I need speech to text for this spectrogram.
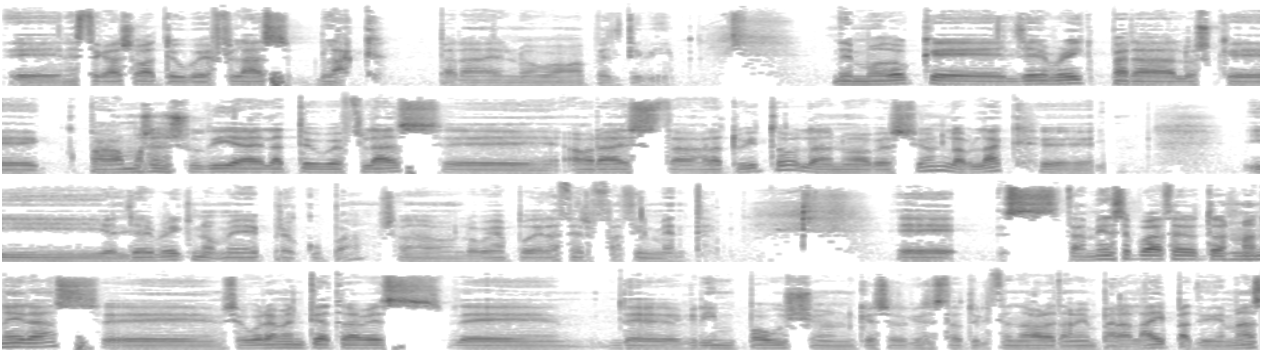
eh, en este caso ATV Flash Black para el nuevo Apple TV. De modo que el jailbreak para los que pagamos en su día el ATV Flash ahora está gratuito, la nueva versión, la Black, y el jailbreak no me preocupa, o sea, lo voy a poder hacer fácilmente. Eh, también se puede hacer de otras maneras, eh, seguramente a través de, Green Potion, que es el que se está utilizando ahora también para el iPad y demás,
